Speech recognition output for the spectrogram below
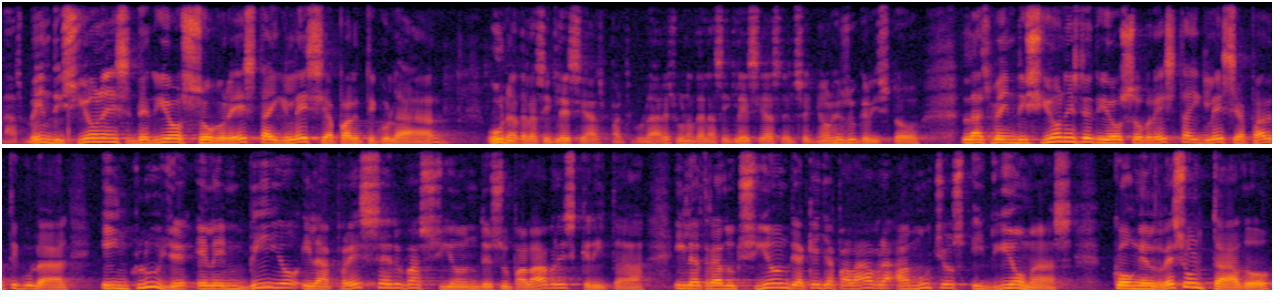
Las bendiciones de Dios sobre esta iglesia particular una de las iglesias particulares, una de las iglesias del Señor Jesucristo, las bendiciones de Dios sobre esta iglesia particular incluye el envío y la preservación de su palabra escrita y la traducción de aquella palabra a muchos idiomas, con el resultado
